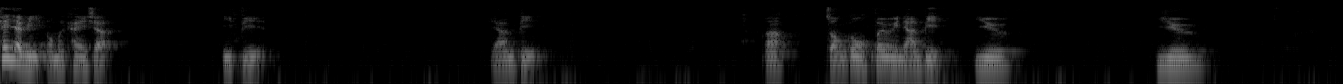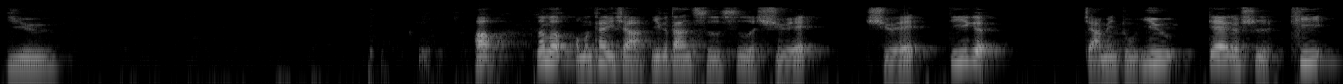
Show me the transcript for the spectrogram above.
片假名我们看一下，一笔。两笔啊，总共分为两笔，u u u。好，那么我们看一下一个单词是学，学，第一个假名读 u，第二个是 k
